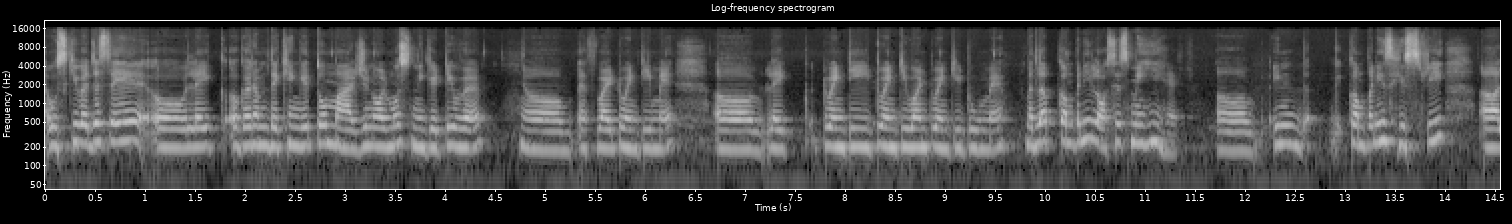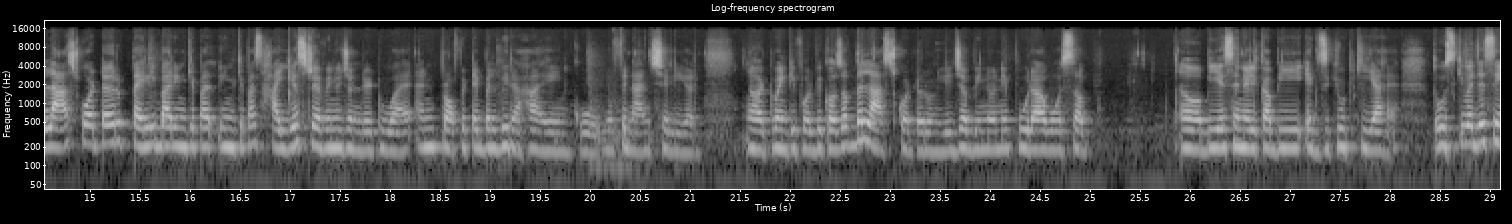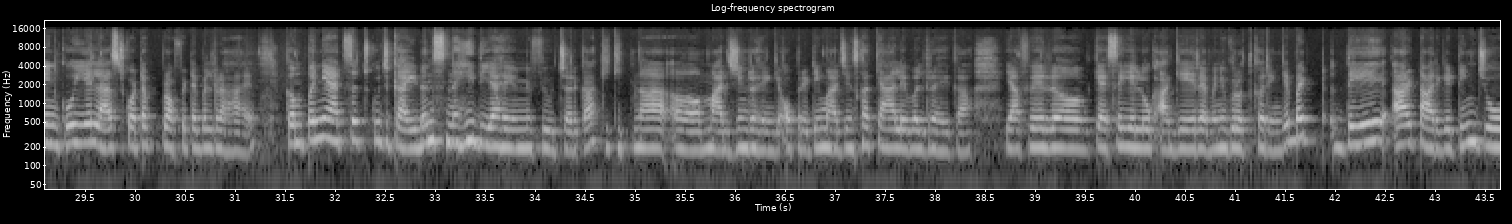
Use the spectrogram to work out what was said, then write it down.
उसकी वजह से लाइक अगर हम देखेंगे तो मार्जिन ऑलमोस्ट निगेटिव है। एफ़ वाई ट्वेंटी में like twenty twenty one twenty two में। मतलब कंपनी लॉसेस में ही है। In company's history last quarter पहली बार इनके पास इनके पास हाईएस्ट रेवेन्यू जनरेट हुआ है एंड प्रॉफिटेबल भी रहा है इनको, वो financial year twenty four because of the last quarter only जब इन्होंने पूरा वो सब बी एस एन एल का भी एग्जीक्यूट किया है। तो उसकी वजह से इनको ये लास्ट क्वार्टर प्रॉफिटेबल रहा है। कंपनी एज सच कुछ गाइडेंस नहीं दिया है इन फ्यूचर का कि कितना मार्जिन रहेंगे ऑपरेटिंग मार्जिन का क्या लेवल रहेगा या फिर uh, कैसे ये लोग आगे रेवेन्यू ग्रोथ करेंगे। बट दे आर टारगेटिंग जो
